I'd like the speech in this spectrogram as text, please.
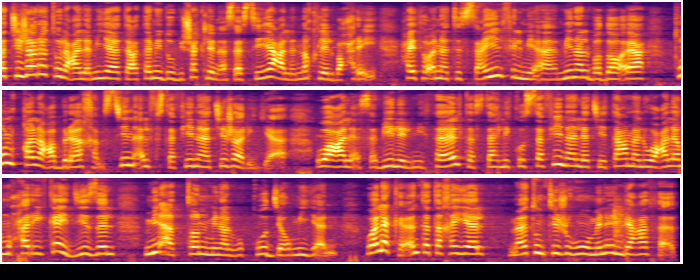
فالتجارة العالمية تعتمد بشكل أساسي على النقل البحري حيث أن 90% من البضائع تنقل عبر 50 ألف سفينة تجارية. وعلى سبيل المثال تستهلك السفينة التي تعمل على محركي ديزل 100 طن من الوقود يوميا. ولك أن تتخيل ما تنتجه من انبعاثات.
